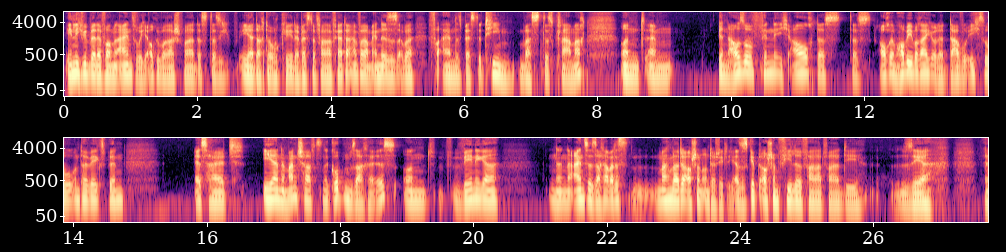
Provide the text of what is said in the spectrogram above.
Ähnlich wie bei der Formel 1, wo ich auch überrascht war, dass, dass ich eher dachte, okay, der beste Fahrer fährt da einfach. Am Ende ist es aber vor allem das beste Team, was das klar macht. Und ähm, genauso finde ich auch, dass das auch im Hobbybereich oder da, wo ich so unterwegs bin, es halt eher eine Mannschafts-, eine Gruppensache ist und weniger eine Einzelsache, aber das machen Leute auch schon unterschiedlich. Also es gibt auch schon viele Fahrradfahrer, die sehr äh,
